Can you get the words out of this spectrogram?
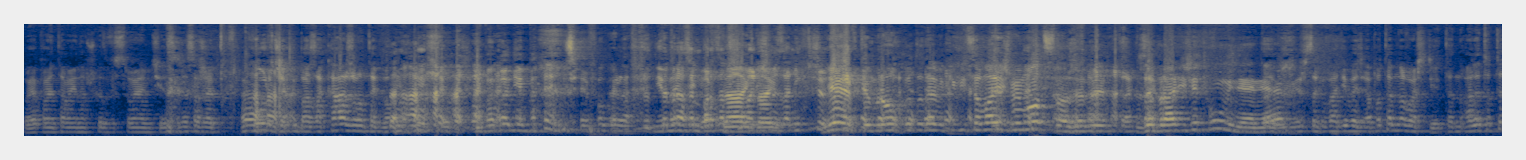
bo ja pamiętam, jak na przykład wysyłałem Ci SMS-a, że kurczę, chyba zakażą tego marszu, chyba go nie będzie, w ogóle nie Tym razem bardzo Tak, trzymaliśmy tak. za nich kciuki. Nie, w tym roku to tam kibicowaliśmy mocno, żeby zebrali się tłumnie, nie? Tak, wiesz, to chyba nie będzie. A potem, no właśnie, ten, ale to te,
